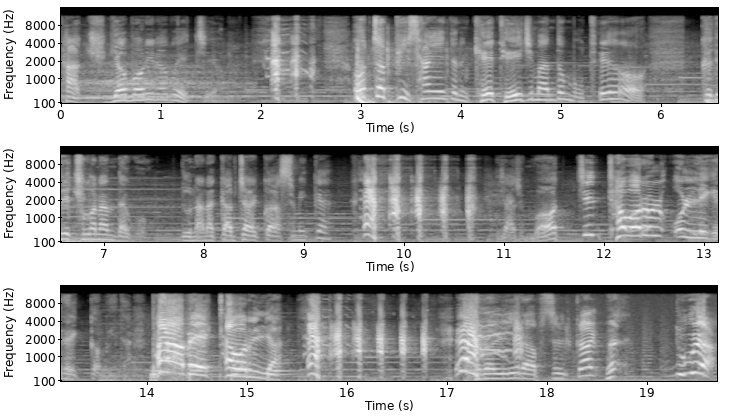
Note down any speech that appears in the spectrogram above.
다 죽여버리라고 했지요. 어차피 상인들은 개 돼지만도 못해요. 그들이 죽어난다고 눈 하나 깜짝할 것 같습니까? 아주 멋진 타워를 올리게 될 겁니다. 바벨 타워를요. 그럴 일 없을걸? 어? 누구야?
